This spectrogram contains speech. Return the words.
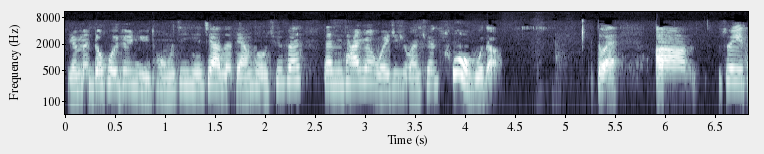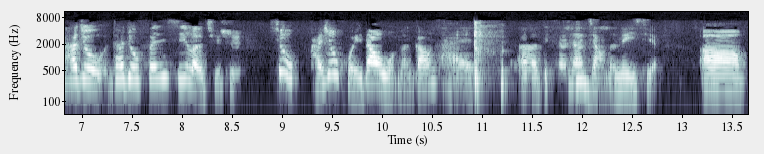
人们都会对女同进行这样的两种区分，但是他认为这是完全错误的。对啊，所以他就他就分析了，其实就还是回到我们刚才呃第三章讲的那些啊，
